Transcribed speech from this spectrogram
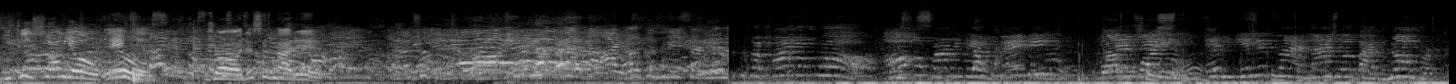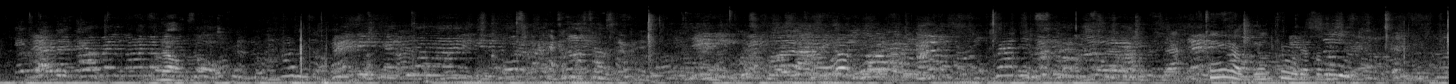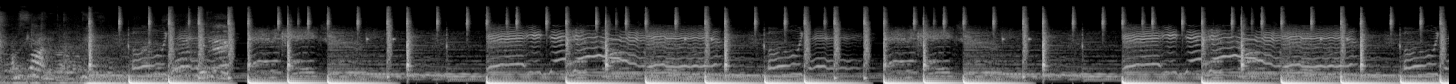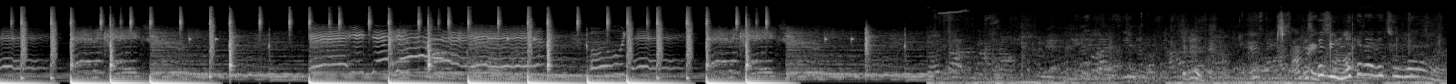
You can show your ankles. Y'all, this is not it. Can you help me? Can you for me? I'm Because you're looking at it too long.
